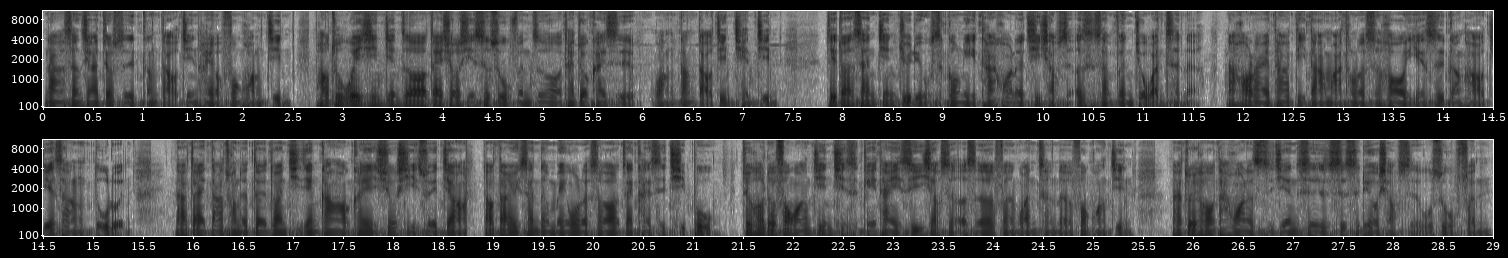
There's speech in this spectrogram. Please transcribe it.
那剩下就是港岛境还有凤凰境。跑出卫新境之后，再休息四十五分之后，他就开始往港岛境前进。这段山间距离五十公里，他花了七小时二十三分就完成了。那后来他抵达码头的时候，也是刚好接上渡轮。那在搭船的这段期间，刚好可以休息睡觉。到大屿山的梅窝的时候，再开始起步。最后的凤凰镜其实可以，他以十一小时二十二分完成了凤凰镜。那最后他花的时间是四十六小时五十五分。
